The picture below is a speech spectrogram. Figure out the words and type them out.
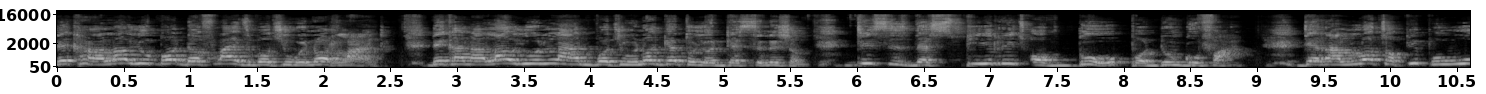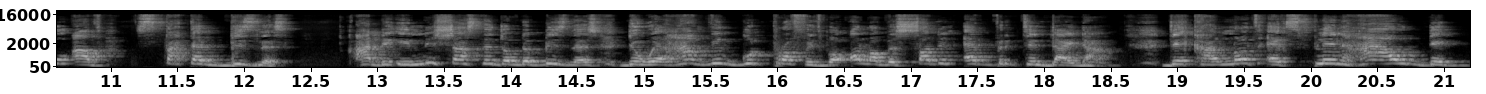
They can allow you board the flight, but you will not land. They can allow you land, but you will not get to your destination. This is the spirit of go, but don't go far. There are lots of people who have started business at the initial stage of the business, they were having good profits, but all of a sudden everything died down. They cannot explain how they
